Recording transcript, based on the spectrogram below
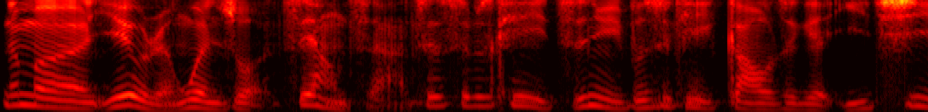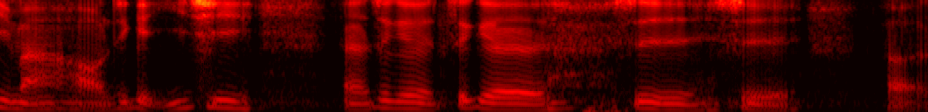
那么也有人问说，这样子啊，这是不是可以子女不是可以告这个遗弃吗？好，这个遗弃呃，这个这个是是呃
